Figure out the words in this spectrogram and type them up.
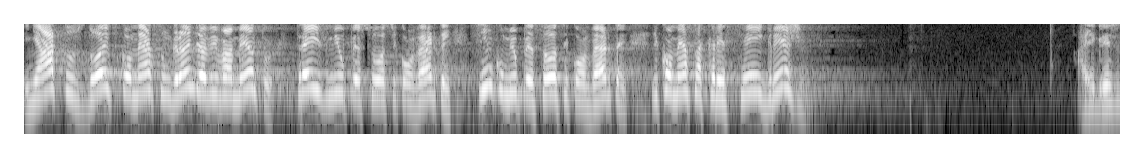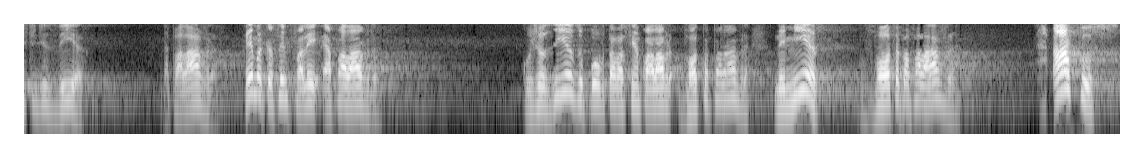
em Atos 2 começa um grande avivamento, 3 mil pessoas se convertem, 5 mil pessoas se convertem, e começa a crescer a igreja. A igreja se desvia da palavra. Lembra que eu sempre falei? É a palavra. Com Josias, o povo estava sem a palavra, volta para a palavra. Neemias, volta para a palavra. Atos,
